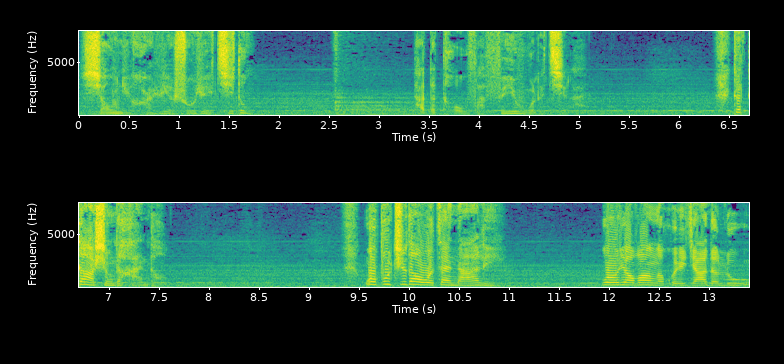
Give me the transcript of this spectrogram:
小女孩越说越激动，她的头发飞舞了起来。她大声的喊道：“我不知道我在哪里，我要忘了回家的路。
